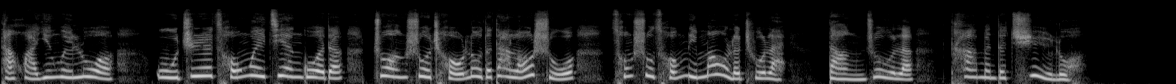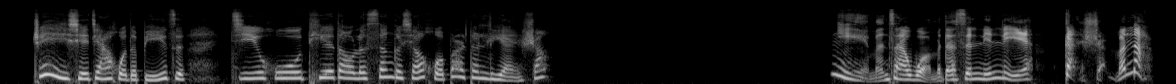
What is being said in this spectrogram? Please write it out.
他话音未落，五只从未见过的壮硕丑陋的大老鼠从树丛里冒了出来，挡住了他们的去路。这些家伙的鼻子几乎贴到了三个小伙伴的脸上。你们在我们的森林里干什么呢？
